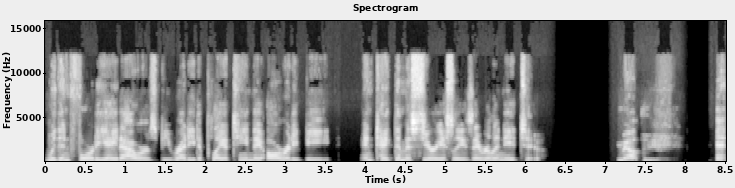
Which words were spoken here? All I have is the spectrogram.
within 48 hours be ready to play a team they already beat and take them as seriously as they really need to. Yeah. And,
